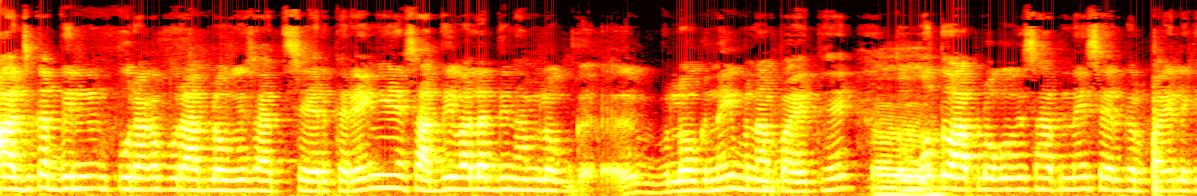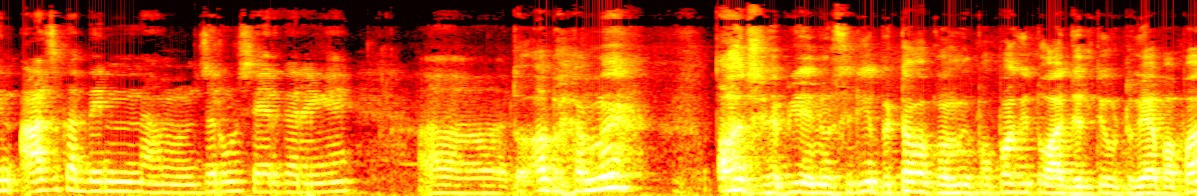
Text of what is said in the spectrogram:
आज का दिन पूरा का पूरा आप लोगों के साथ शेयर करेंगे। शादी वाला दिन हम लोग व्लॉग नहीं बना पाए थे। तो वो तो आप लोगों के साथ नहीं शेयर कर पाए लेकिन आज का दिन हम ज़रूर शेयर करेंगे। और तो अब हम आज हैप्पी एनिवर्सरी है। बेटा और मम्मी पापा की तो आज जल्दी उठ गया पापा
